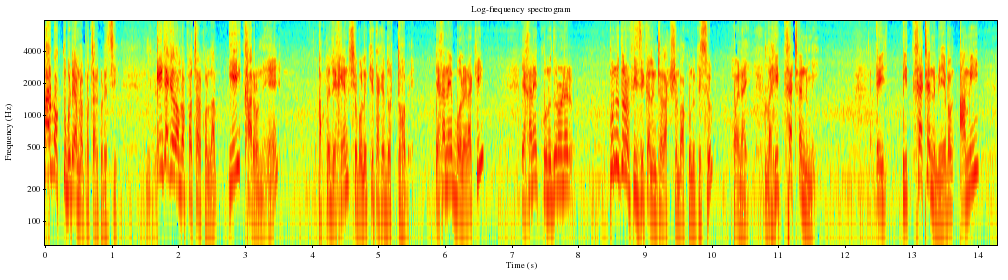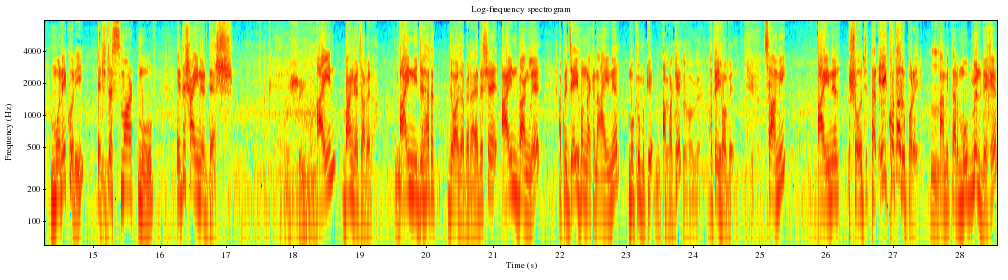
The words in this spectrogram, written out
তার বক্তব্যটি আমরা প্রচার করেছি। এইটাকে আমরা প্রচার করলাম। এই কারণে আপনি দেখেন সে বলে কি তাকে ধরতে হবে। এখানে বলে রাখি এখানে কোনো ধরনের কোনো ধরনের ফিজিক্যাল ইন্টারাকশন বা কোনো কিছু হয় নাই। বা হি থ্রেটেন মি এই ই থ্রেটেন মি এবং আমি মনে করি এটা একটা স্মার্ট মুভ এটা আইনের দেশ। আইন ভাঙ্গা যাবে না। আইন নিজের হাতে দেওয়া যাবে না। এদেশে আইন বাংলে আপনি যেই হন না কেন আইনের মুখোমুখি আপনাকে হতেই হবে। সো আমি আইনের সহজ- তার এই কথার উপরে আমি তার মুভমেন্ট দেখে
